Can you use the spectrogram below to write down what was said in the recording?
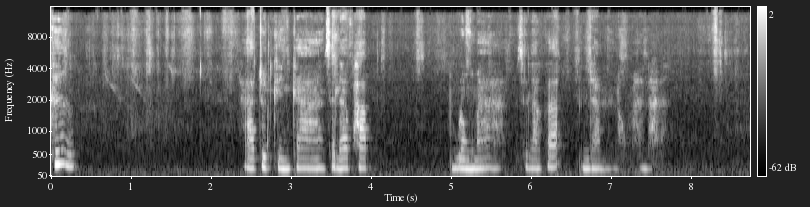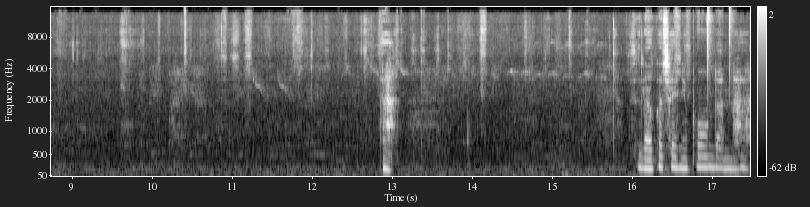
ครึ่ง หาจุดกึ่งกลางเสร็จแล้วพับลงมา เสร็จแล้วก็ดันลงมานะอะเสร็จแล้วก็ใช้นิ้วโป้งดันนะคะ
